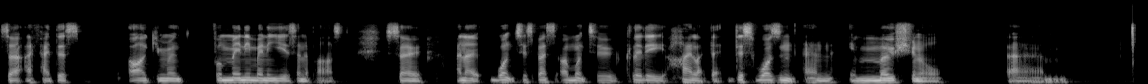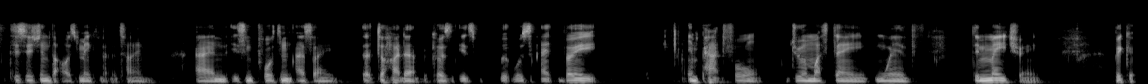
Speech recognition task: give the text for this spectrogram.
So I've had this argument for many, many years in the past. So, and I want to spec- I want to clearly highlight that this wasn't an emotional um, decision that I was making at the time, and it's important as I uh, to highlight because it's it was very impactful during my stay with the Maytree. Because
